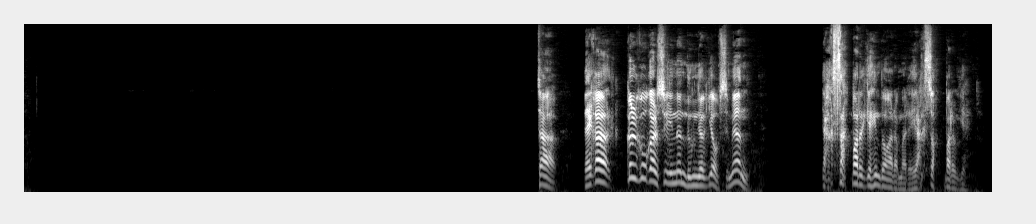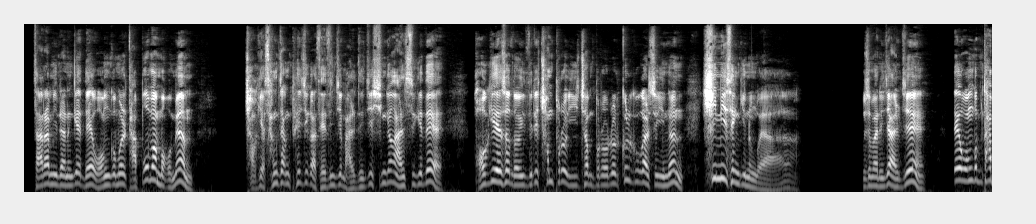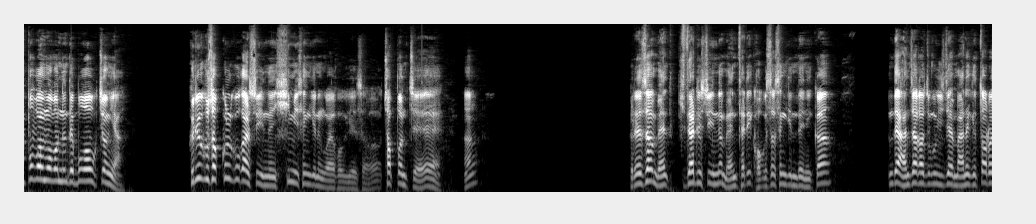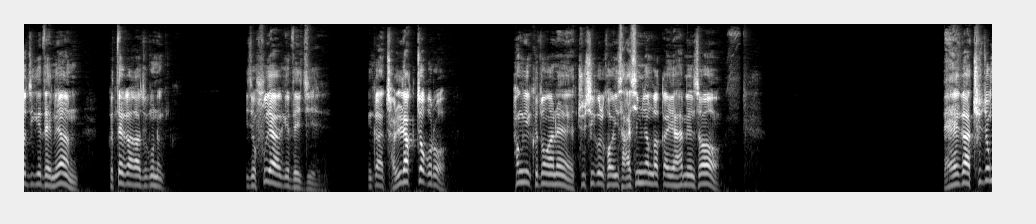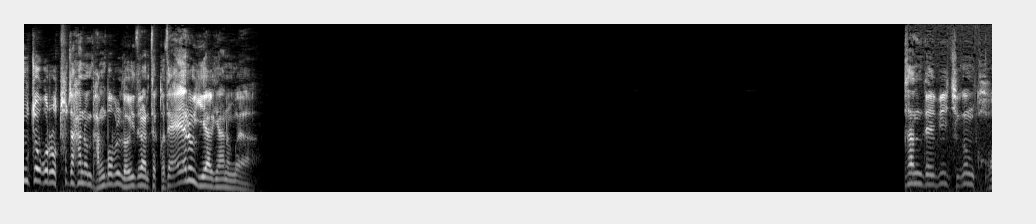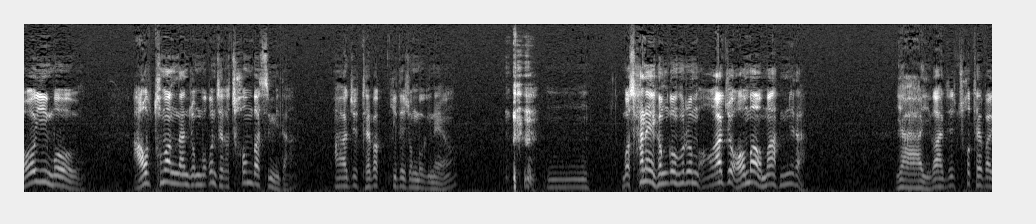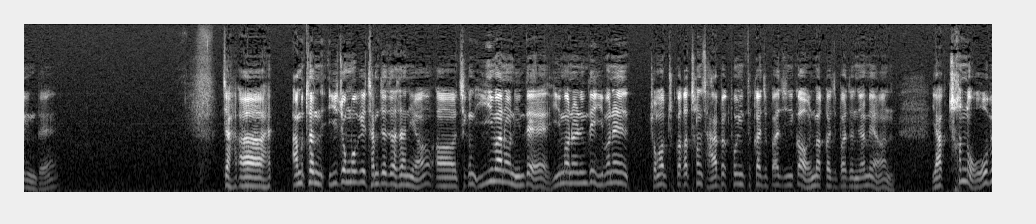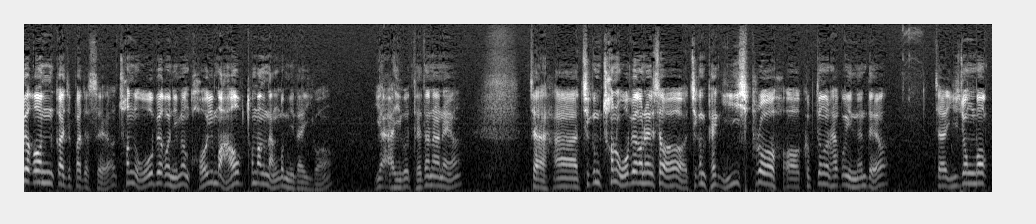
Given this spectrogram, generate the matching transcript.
자, 내가 끌고 갈 수 있는 능력이 없으면 약삭 빠르게 행동하란 말이야. 약삭 빠르게. 사람이라는 게 내 원금을 다 뽑아 먹으면 저게 상장 폐지가 되든지 말든지 신경 안 쓰게 돼. 거기에서 너희들이 1000% 2000%를 끌고 갈 수 있는 힘이 생기는 거야. 무슨 말인지 알지? 내 원금 다 뽑아 먹었는데 뭐가 걱정이야? 그리고서 끌고 갈 수 있는 힘이 생기는 거야, 거기에서. 첫 번째, 어? 그래서 멘- 기다릴 수 있는 멘탈이 거기서 생긴다니까? 근데 앉아가지고 이제 만약에 떨어지게 되면 그때 가가지고는 이제 후회하게 되지. 그러니까 전략적으로 형이 그동안에 주식을 거의 40년 가까이 하면서 내가 최종적으로 투자하는 방법을 너희들한테 그대로 이야기하는 거야. 자산 대비 지금 거의 뭐 아홉 토막 난 종목은 제가 처음 봤습니다. 아주 대박 기대 종목이네요. 음, 뭐 사내 현금 흐름 아주 어마어마합니다. 야, 이거 아주 초대박인데. 자, 아, 아무튼 이 종목이 잠재 자산이요. 어, 지금 2만 원인데 2만 원인데 이번에 종합 주가가 1,400포인트까지 빠지니까 얼마까지 빠졌냐면 약 1,500원까지 빠졌어요. 1,500원이면 거의 뭐 아홉 토막 난 겁니다, 이거. 야, 이거 대단하네요. 자, 아, 지금 1,500원에서 지금 120% 어, 급등을 하고 있는데요. 자, 이 종목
